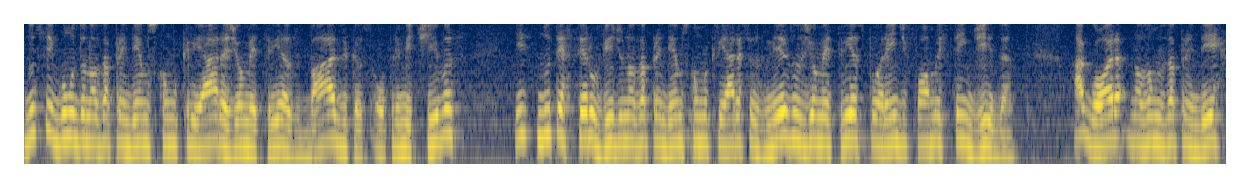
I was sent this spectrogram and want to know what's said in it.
No segundo nós aprendemos como criar as geometrias básicas ou primitivas e no terceiro vídeo nós aprendemos como criar essas mesmas geometrias, porém de forma estendida. Agora nós vamos aprender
